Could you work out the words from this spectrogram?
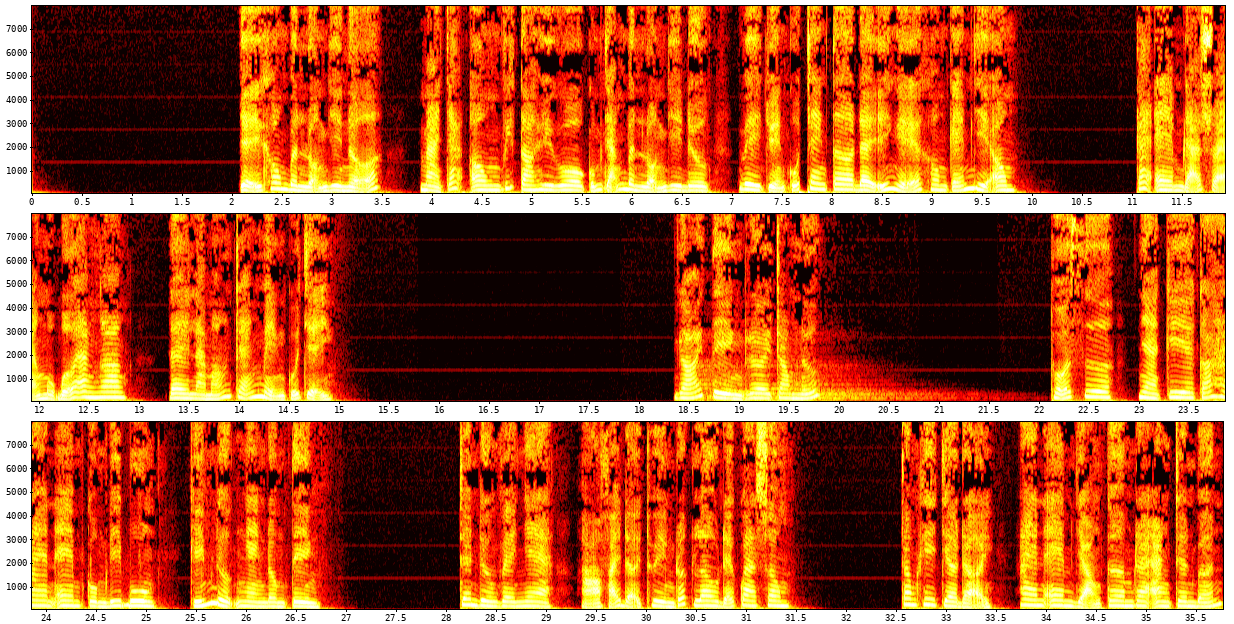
Chị không bình luận gì nữa, mà chắc ông Victor Hugo cũng chẳng bình luận gì được vì chuyện của Center đầy ý nghĩa không kém gì ông. Các em đã soạn một bữa ăn ngon, đây là món tráng miệng của chị. Gói tiền rơi trong nước Thuở xưa, nhà kia có hai anh em cùng đi buôn, kiếm được ngàn đồng tiền. Trên đường về nhà, họ phải đợi thuyền rất lâu để qua sông. Trong khi chờ đợi, hai anh em dọn cơm ra ăn trên bến.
